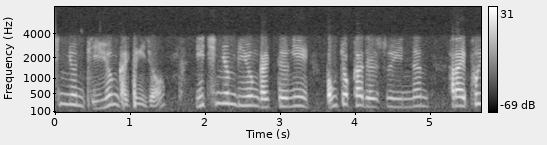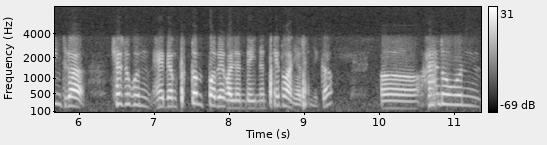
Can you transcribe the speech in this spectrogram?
친윤 비윤 갈등이죠. 이 친윤 비윤 갈등이 본격화될 수 있는 하나의 포인트가 최수근 해병 특검법에 관련돼 있는 태도 아니었습니까? 어 한동훈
